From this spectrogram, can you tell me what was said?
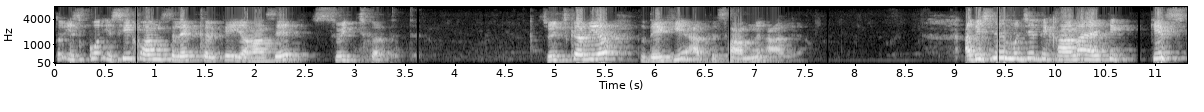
तो इसको, इसी को हम सिलेक्ट करके यहाँ से स्विच कर देते हैं। स्विच कर दिया तो देखिए आपके सामने आ गया। अब इसमें मुझे दिखाना है कि किस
